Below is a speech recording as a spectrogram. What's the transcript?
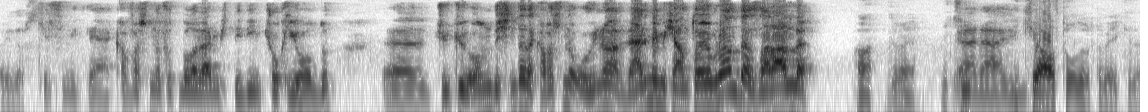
Raiders. Kesinlikle yani kafasında futbola vermiş dediğin çok iyi oldu. Ee, çünkü onun dışında da kafasında oyuna vermemiş Antonio Brown da zararlı. Ha değil mi? 2 Yani, yani 2-6 olurdu belki de.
